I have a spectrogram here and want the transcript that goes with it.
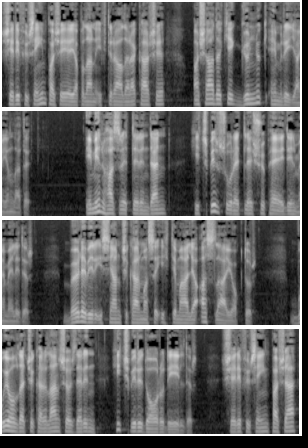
Şerif Hüseyin Paşa'ya yapılan iftiralara karşı aşağıdaki günlük emri yayınladı. Emir hazretlerinden hiçbir suretle şüphe edilmemelidir. Böyle bir isyan çıkarması ihtimali asla yoktur. Bu yolda çıkarılan sözlerin hiçbiri doğru değildir. Şerif Hüseyin Paşa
